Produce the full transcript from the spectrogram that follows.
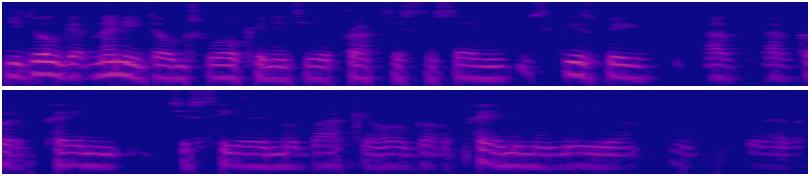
you don't get many dogs walking into your practice and saying, "Excuse me, I've I've got a pain just here in my back, or I've got a pain in my knee, or whatever."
